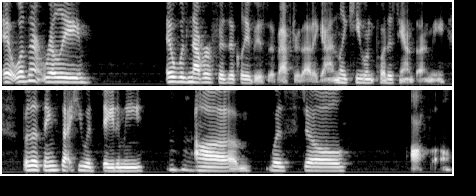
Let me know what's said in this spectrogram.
it wasn't really it was never physically abusive after that again like he wouldn't put his hands on me but the things that he would say to me Mhm. um, was still awful.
